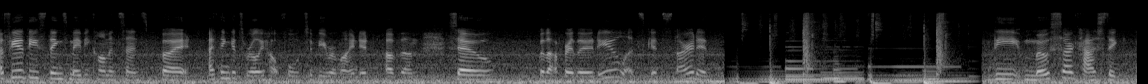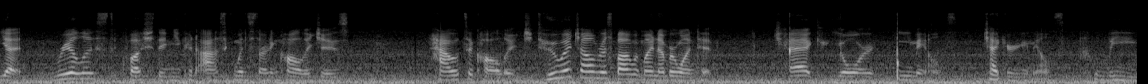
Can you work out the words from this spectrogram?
A few of these things may be common sense, but I think it's really helpful to be reminded of them. So without further ado, let's get started. The most sarcastic yet realist question you could ask when starting college is, how to college? To which I'll respond with my number one tip. Check your emails. Check your emails, please.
